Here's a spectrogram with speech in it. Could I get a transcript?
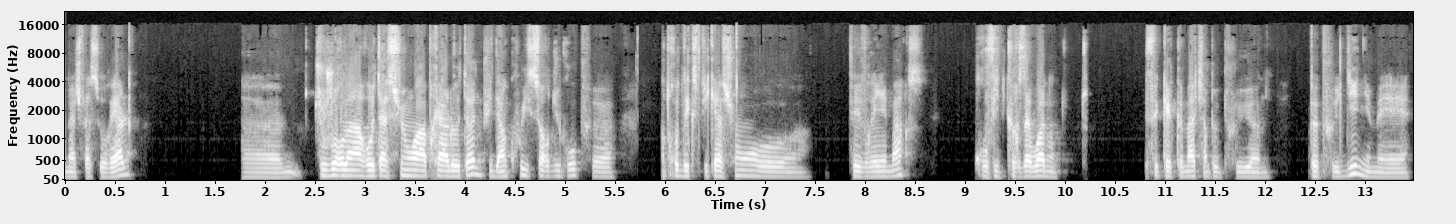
match face au Real. Euh, toujours dans la rotation après à l'automne, puis d'un coup il sort du groupe euh, trop d'explications au février-mars. Profite Kurzawa, donc il fait quelques matchs un peu plus, un peu plus dignes, mais,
